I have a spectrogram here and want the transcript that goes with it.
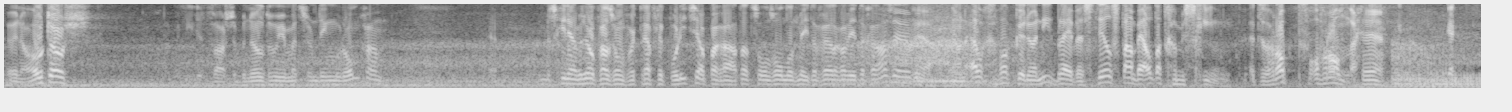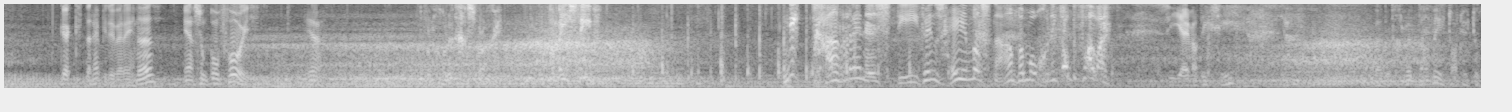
hun auto's. Dat ik niet het flauwste benuld hoe je met zo'n ding moet omgaan. Eh, Misschien hebben ze ook wel zo'n voortreffelijk politieapparaat dat ze ons 100 meter verder alweer te grazen hebben. Ja, nou in elk geval kunnen we niet blijven stilstaan bij al dat gemisschien. Het is erop of eronder. Ja. Kijk, kijk, daar heb je er weer een. Huh? Ja, zo'n konvooi. Ja. Over geluk gesproken. Kom mee, Steve. Niet gaan rennen, Steve. In hemelsnaam, we mogen niet opvallen. Zie jij wat ik zie? We hebben het geluk wel mee tot nu toe.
